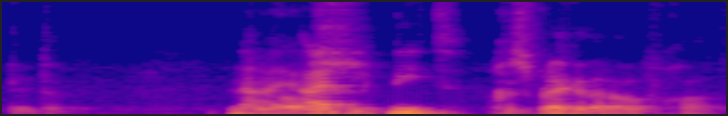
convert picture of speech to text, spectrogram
ik denk dat. Nou, eigenlijk niet. Gesprekken daarover gehad.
